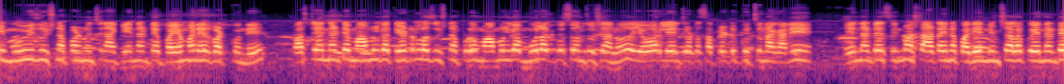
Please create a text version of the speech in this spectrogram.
ఈ మూవీ చూసినప్పటి నుంచి నాకు ఏంటంటే భయం అనేది పట్టుకుంది. ఫస్ట్ ఏంటంటే మామూలుగా థియేటర్లో చూసినప్పుడు మామూలుగా మూలకు కూర్చొని చూశాను. ఎవరు లేని చోట సపరేట్ కూర్చున్నా కానీ ఏంటంటే సినిమా స్టార్ట్ అయిన పదిహేను నిమిషాలకు ఏంటంటే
